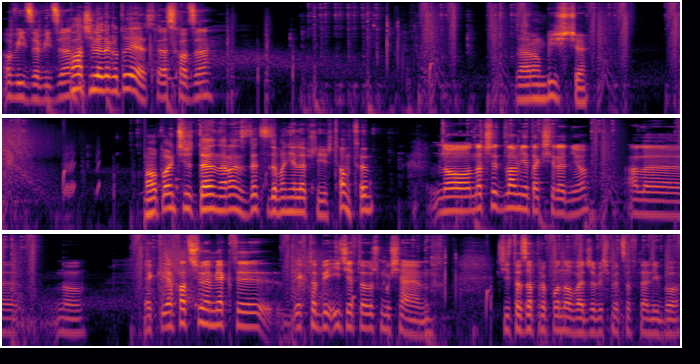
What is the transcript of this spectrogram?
O, widzę, widzę. Patrz, ile tego tu jest. Teraz chodzę. Zarąbiście. No, powiem ci, że ten ran zdecydowanie lepszy niż tamten. No, znaczy dla mnie tak średnio, ale no. Jak ja patrzyłem jak ty, jak tobie idzie, to już musiałem ci to zaproponować, żebyśmy cofnęli, bo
